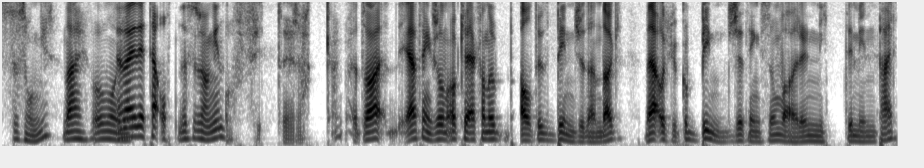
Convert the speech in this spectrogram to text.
sesonger? Nei, hvor mange? Nei, dette er åttende sesongen. Å, fytte rakkeren. Vet du hva, jeg tenker sånn Ok, jeg kan jo alltids binge den dag, men jeg orker ikke å binge ting som varer 90 min per.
